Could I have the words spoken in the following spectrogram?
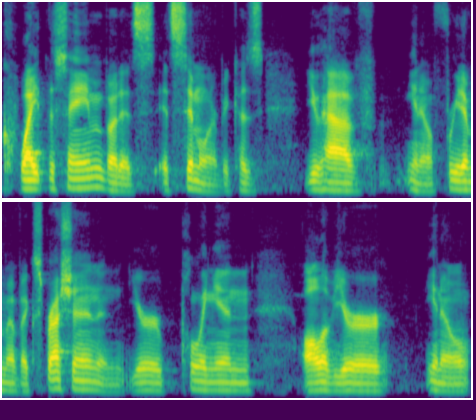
quite the same, but it's, it's similar because you have, you know, freedom of expression and you're pulling in all of your, you know,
